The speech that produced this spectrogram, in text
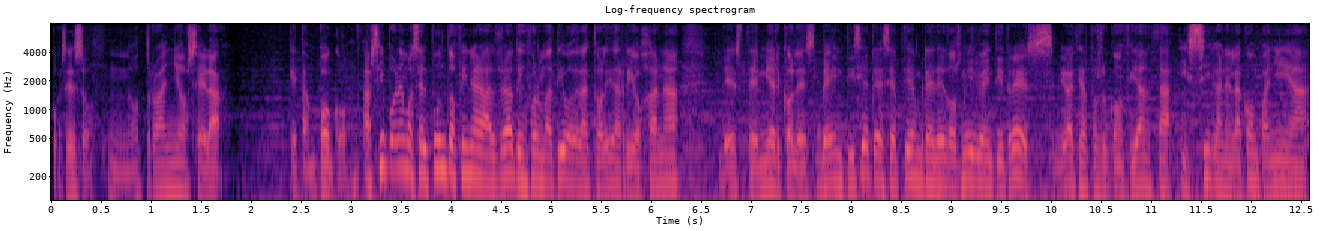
Pues eso, otro año será que tampoco. Así ponemos el punto final al relato informativo de la actualidad riojana de este miércoles 27 de septiembre de 2023. Gracias por su confianza y sigan en la compañía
